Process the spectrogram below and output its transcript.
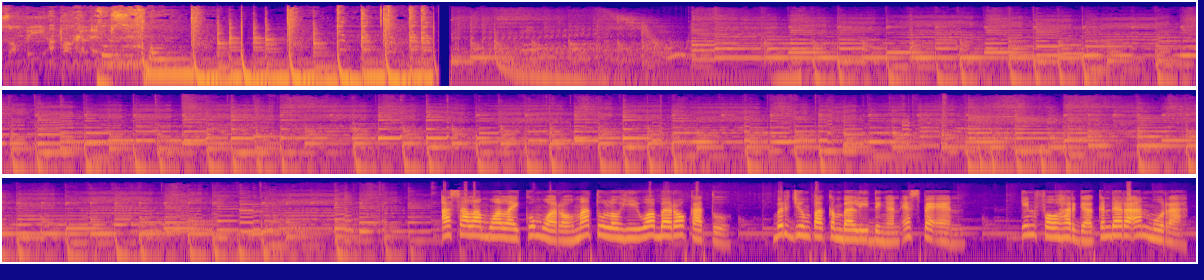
Zombie Apocalypse. Assalamualaikum warahmatullahi wabarakatuh. Berjumpa kembali dengan SPN. Info harga kendaraan murah.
